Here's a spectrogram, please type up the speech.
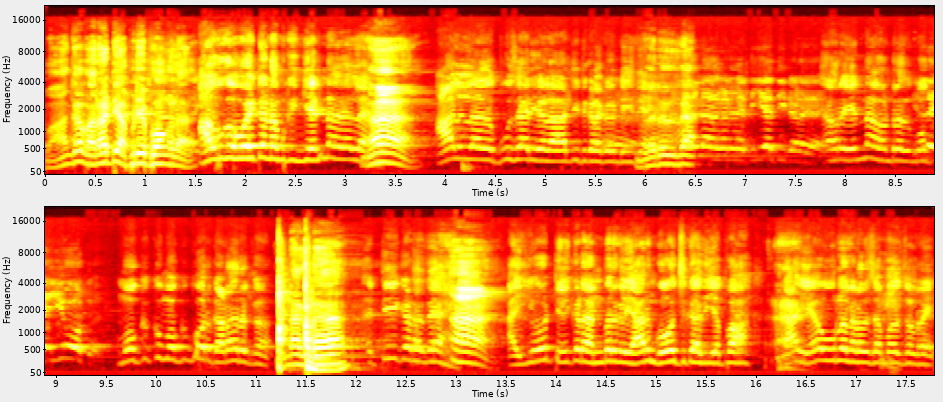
வாங்க வராட்டி அப்படியே போங்கள அவங்க போயிட்டா நமக்கு இங்க என்ன வேலை? ஆ. ஆள் இல்லாத பூசாரிகளை ஆட்டிட்டு கிடக்க வேண்டியது. வெறுதுதான். அவர் என்ன பண்றது? மொக்குக்கு மொக்குக்கு ஒரு கடை இருக்கும். என்ன கடை? டீ கடை. ஐயோ டீ கடை அன்பர்கள் யாரும் கோச்சுக்காதீங்கப்பா நான் ஏன் ஊர்ல நடந்த சம்பவம் சொல்றேன்.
